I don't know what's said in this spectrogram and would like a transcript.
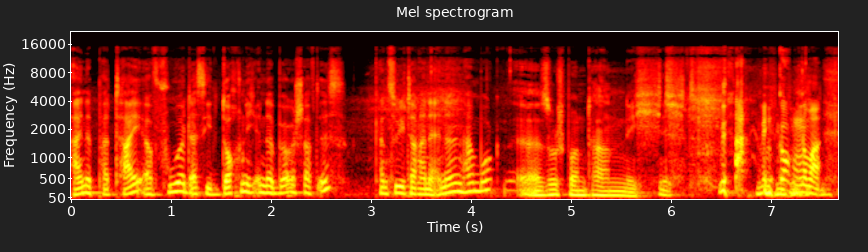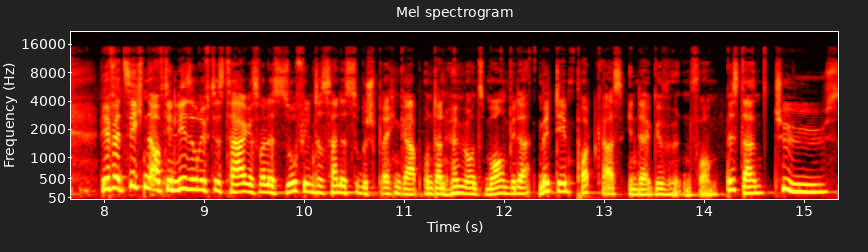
eine Partei erfuhr, dass sie doch nicht in der Bürgerschaft ist? Kannst du dich daran erinnern in Hamburg? Äh, so spontan nicht. Nicht. wir gucken nochmal. Wir verzichten auf den Lesebrief des Tages, weil es so viel Interessantes zu besprechen gab. Und dann hören wir uns morgen wieder mit dem Podcast in der gewöhnten Form. Bis dann. Tschüss.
